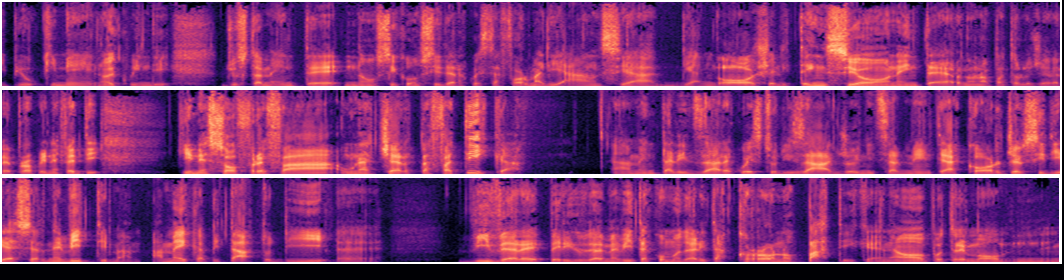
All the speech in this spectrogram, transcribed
chi più, chi meno, e quindi giustamente non si considera questa forma di ansia, di angoscia, di tensione interna una patologia vera e propria. In effetti chi ne soffre fa una certa fatica a mentalizzare questo disagio inizialmente, a accorgersi di esserne vittima. A me è capitato di eh, vivere periodi della mia vita con modalità cronopatiche, no? potremmo mh, mm,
